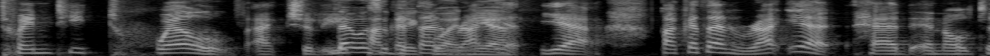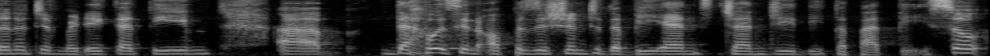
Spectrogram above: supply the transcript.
2012, actually, that was Pakatan a big one. Rakyat, yeah. yeah, Pakatan Rakyat had an alternative Merdeka theme uh, that was in opposition to the BN's Janji Ditepati. So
